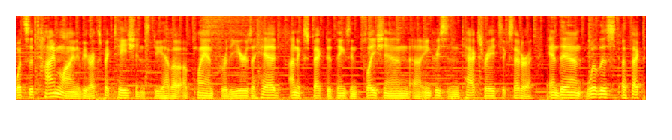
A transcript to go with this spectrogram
What's the timeline of your expectations? Do you have a, a plan for the years ahead? Unexpected things, inflation, uh, increases in tax rates, etc. And then will this affect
